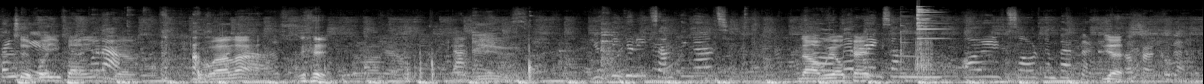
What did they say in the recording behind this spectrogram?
Thank Tip, you. where you find you? Voila. Voila. Thank you. You think you need something else? No, we Uh, okay? Bring some oil, salt, and pepper. Yes. Okay, okay.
